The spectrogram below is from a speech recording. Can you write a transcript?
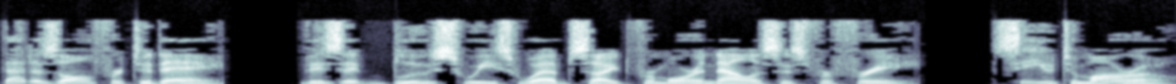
That is all for today. Visit Blue Suisse website for more analysis for free. See you tomorrow.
